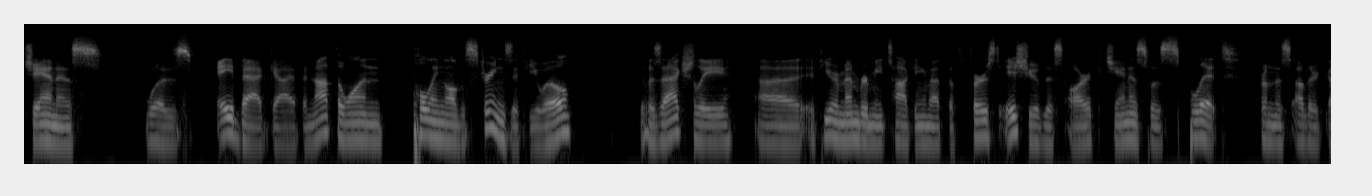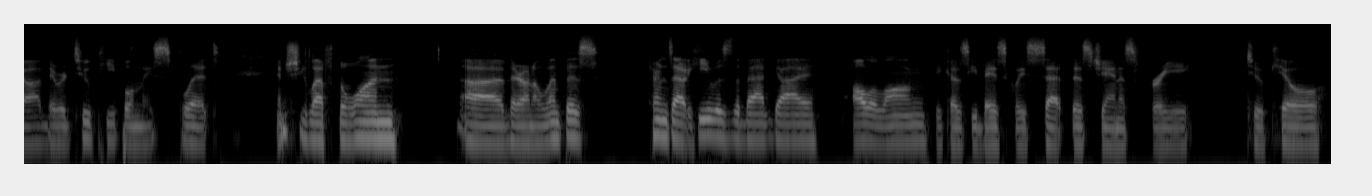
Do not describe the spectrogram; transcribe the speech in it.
Janice was a bad guy, but not the one pulling all the strings, if you will. It was actually, uh, if you remember me talking about the first issue of this arc, Janice was split from this other god. There were two people and they split, and she left the one uh, there on Olympus. Turns out he was the bad guy all along because he basically set this Janice free to kill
